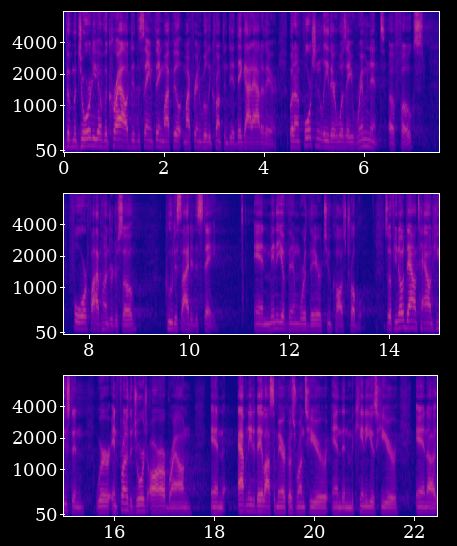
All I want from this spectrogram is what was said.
The majority of the crowd did the same thing my, my friend Willie Crumpton did. They got out of there. But unfortunately, there was a remnant of folks, four, 500 or so, who decided to stay. And many of them were there to cause trouble. So if you know downtown Houston, we're in front of the George R. R. Brown, and Avenida de las Americas runs here, and then McKinney is here, and uh,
